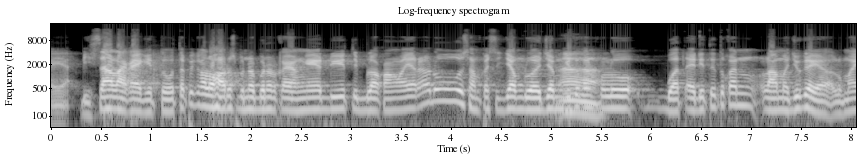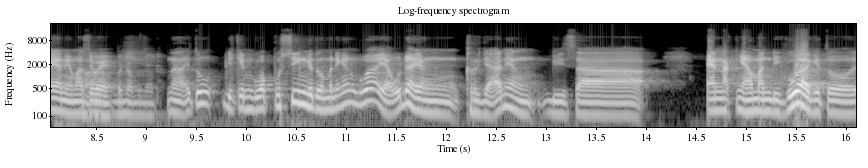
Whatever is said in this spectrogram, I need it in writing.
iya. Bisa lah kayak gitu. Tapi kalau harus bener-bener kayak ngedit di belakang layar, aduh sampai sejam dua jam gitu kan Ah. perlu buat edit itu kan lama juga ya, lumayan ya Mas Dewe. Ah, Benar-benar. Nah itu bikin gua pusing gitu. Mendingan gua ya udah yang kerjaan yang bisa enak nyaman di gua gitu.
